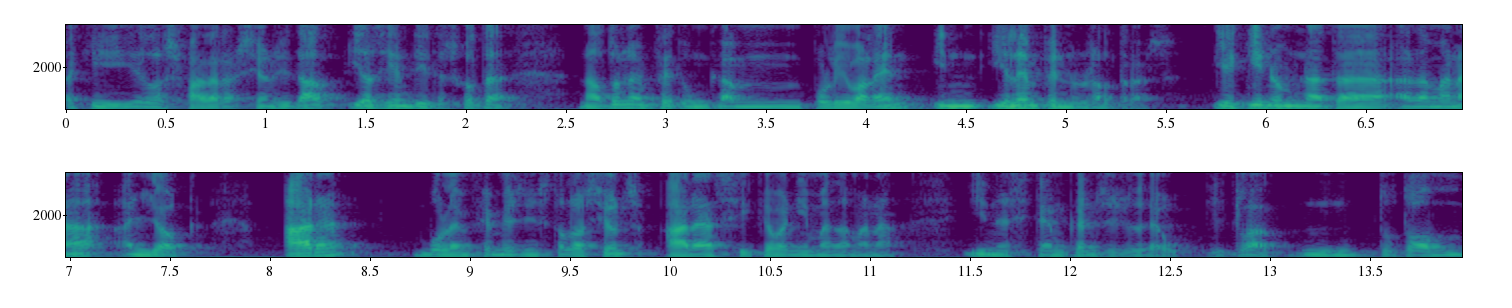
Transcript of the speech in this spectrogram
aquí les federacions i tal, i els hi hem dit, escolta, nosaltres hem fet un camp polivalent i, i l'hem fet nosaltres. I aquí no hem anat a, a demanar en lloc. Ara volem fer més instal·lacions, ara sí que venim a demanar i necessitem que ens ajudeu. I clar, mm, tothom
